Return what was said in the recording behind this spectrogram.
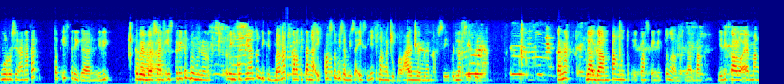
ngurusin anak kan tetap istri kan. Jadi kebebasan istri itu benar-benar lingkupnya tuh dikit banget. Kalau kita nggak ikhlas tuh bisa-bisa isinya cuma ngedumel aja. Bener. bener sih bener sih itu ya karena nggak gampang untuk ikhlas kayak gitu nggak gampang. Jadi kalau emang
